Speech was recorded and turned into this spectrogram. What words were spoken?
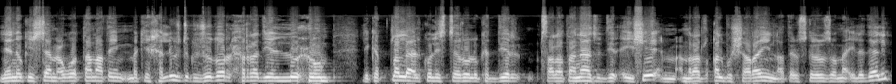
لأنه كيجتمعوا الطماطم ما كيخليوش ديك الجذور الحرة ديال اللحوم اللي كتطلع الكوليسترول وكدير سرطانات ودير أي شيء أمراض القلب والشرايين ال athérosclérose وما إلى ذلك.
